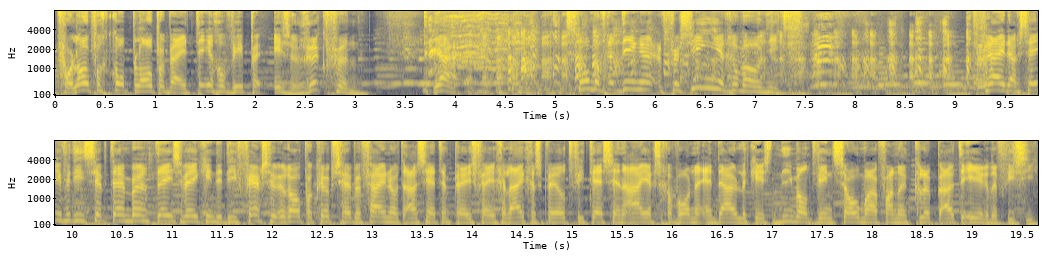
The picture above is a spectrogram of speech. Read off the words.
Voorlopig koploper bij het tegelwippen is Rukfun. Ja, sommige dingen verzin je gewoon niet. Vrijdag 17 september. Deze week in de diverse Europa Cups hebben Feyenoord, AZ en PSV gelijk gespeeld. Vitesse en Ajax gewonnen. En duidelijk is, niemand wint zomaar van een club uit de eredivisie.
